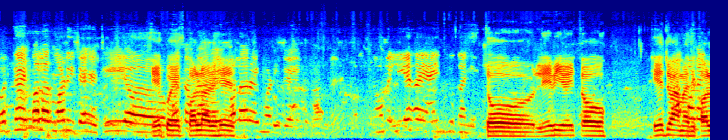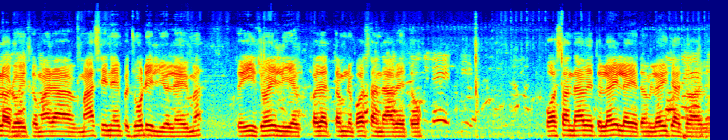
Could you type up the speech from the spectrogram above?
બધાય કલર મળી જાય. જી એક કલર હે. મળી જાય. અમે દુકાને. તો લેવી હોય તો કેજો આમાંથી કલર હોય તો. મારા માસીને જોડી લ્યો લાઈવમાં તો એ જોઈ લઈએ કદાચ તમને પસંદ આવે તો. પસંદ આવે તો લઈ લઈએ તમે લઈ જાજો આવે.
